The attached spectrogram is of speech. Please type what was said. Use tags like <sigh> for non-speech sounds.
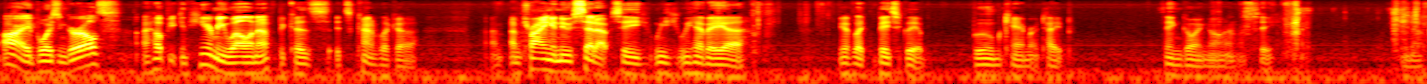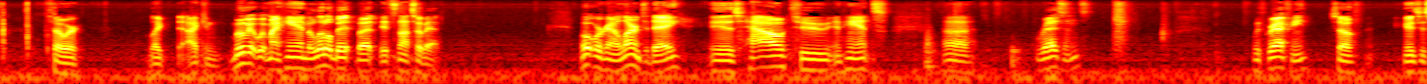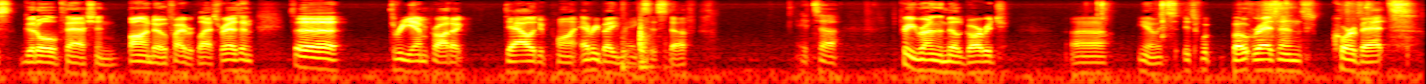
Alright, boys and girls, I hope you can hear me well enough because it's kind of like a. I'm, I'm trying a new setup. See, we, we have a. Uh, we have like basically a boom camera type thing going on. Let's see. You know. So we're. Like, I can move it with my hand a little bit, but it's not so bad. What we're going to learn today is how to enhance uh, resins with graphene. So it's just good old fashioned Bondo fiberglass resin. It's a 3M product. Dow, DuPont, everybody makes this stuff. It's uh, pretty run of the mill garbage. Uh, you know, it's it's boat resins, Corvettes,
